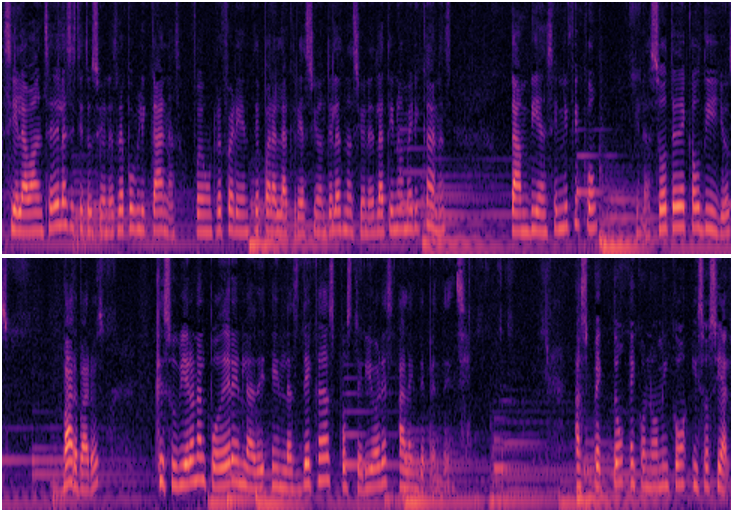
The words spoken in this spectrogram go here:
si el avance de las instituciones republicanas fue un referente para la creación de las naciones latinoamericanas, también significó el azote de caudillos bárbaros que subieron al poder en, en, las décadas posteriores a la independencia. Aspecto económico y social.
